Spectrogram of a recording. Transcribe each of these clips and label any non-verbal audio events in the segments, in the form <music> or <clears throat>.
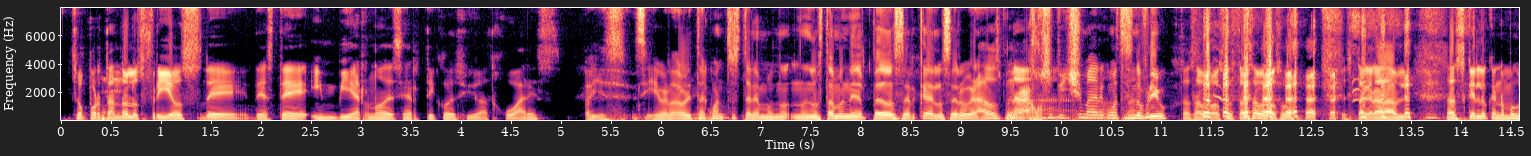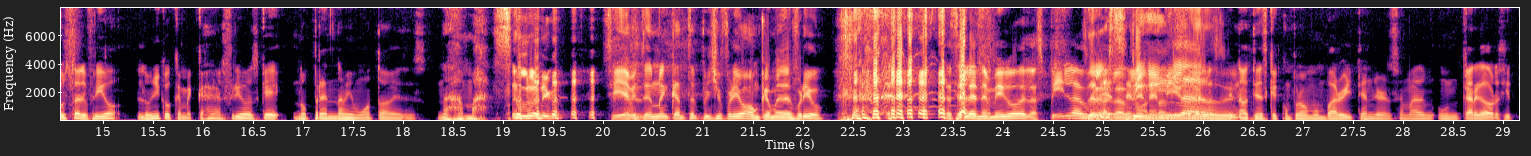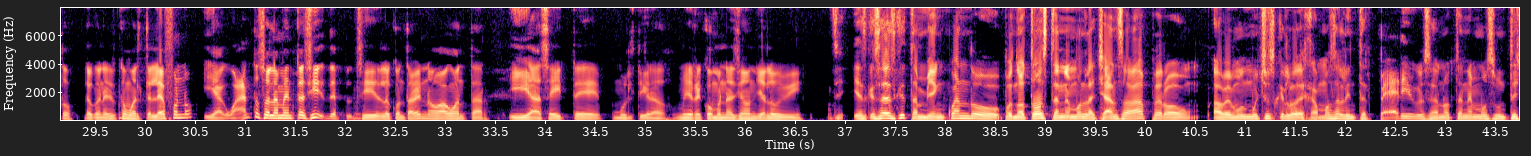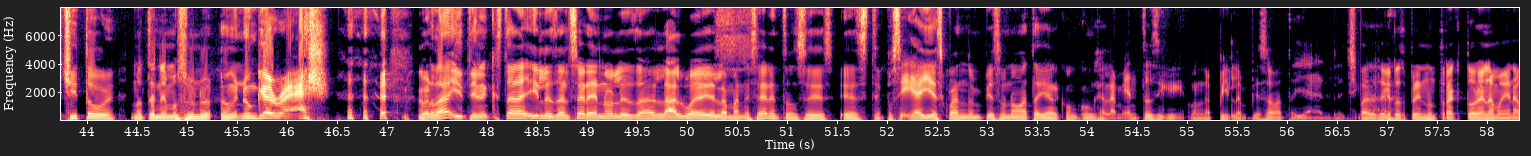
soportando los fríos de, de este invierno desértico de Ciudad Juárez. Oye, sí, ¿verdad? Ahorita cuántos tenemos? No, no, no estamos ni de pedo cerca de los cero grados, pero... Nah. ¡Ah, su pinche madre! ¿Cómo está haciendo frío? Está sabroso, está sabroso, <laughs> está agradable. ¿Sabes qué es lo que no me gusta del frío? Lo único que me caga el frío es que no prenda mi moto a veces. Nada más. Es lo único. <laughs> Sí, a mí también me encanta el pinche frío, aunque me dé frío. <laughs> Es el enemigo de las pilas, De güey. las el pilas, motos. enemigo de las- güey. No, tienes que comprar un battery tender, se llama un cargadorcito. Lo conectas como el teléfono y aguanta solamente así. De- si de lo contrario no va a aguantar. Y aceite multigrado. Mi recomendación, ya lo viví. Sí, y es que sabes que también cuando, pues no todos tenemos la chance, ¿verdad? Pero habemos muchos que lo dejamos a la intemperie, o sea, no tenemos un techito, güey. No tenemos un, un, un garage, <laughs> ¿verdad? Y tienen que estar ahí, les da el sereno, les da el alba y el amanecer. Entonces, este, pues sí, ahí es cuando empieza uno a batallar con congelamientos y que con la pila empieza a batallar. Parece que estás poniendo un tractor en la mañana.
